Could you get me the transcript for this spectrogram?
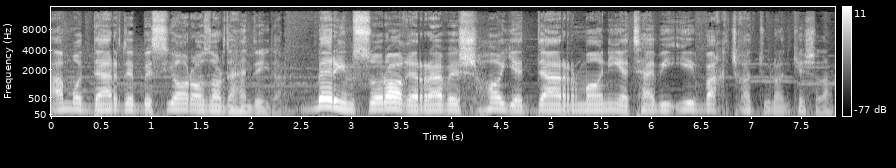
اما درد بسیار آزاردهنده ای دارن. بریم سراغ روش های درمانی طبیعی. و چقدر طولانی کش دادم.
